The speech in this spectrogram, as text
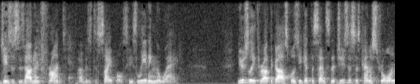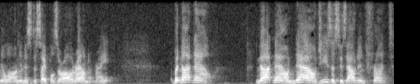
Jesus is out in front of his disciples, he's leading the way usually throughout the Gospels, you get the sense that Jesus is kind of strolling along and his disciples are all around him, right? But not now. Not now. Now, Jesus is out in front.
